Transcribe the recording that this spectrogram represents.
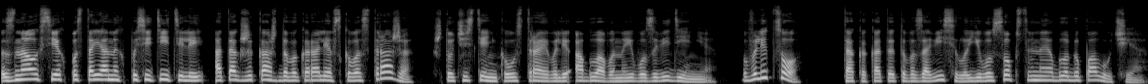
Знал всех постоянных посетителей, а также каждого королевского стража, что частенько устраивали облавы на его заведение, в лицо — так как от этого зависело его собственное благополучие.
